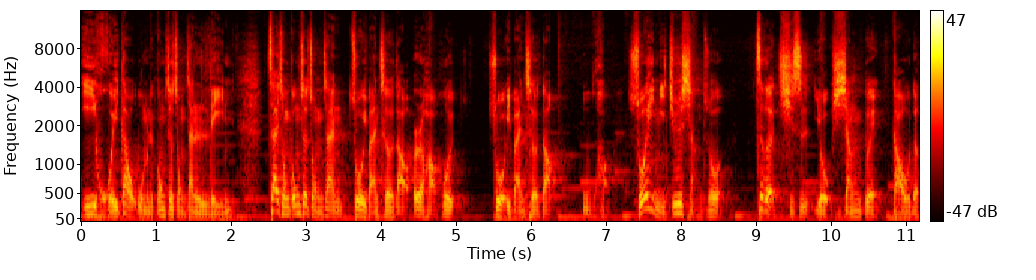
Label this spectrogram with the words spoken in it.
一回到我们的公车总站零，再从公车总站坐一班车到二号或坐一班车到五号。所以你就是想说，这个其实有相对高的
